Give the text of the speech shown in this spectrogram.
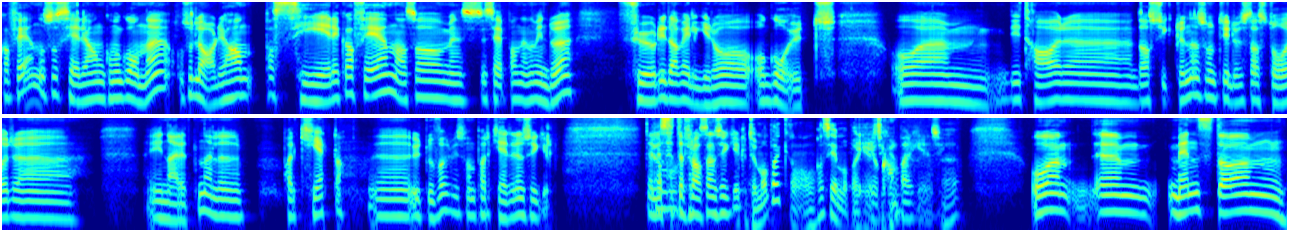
kafeen, og så ser de han komme gående, og så lar de han passere kafeen, altså mens de ser på han gjennom vinduet, før de da velger å, å gå ut. Og eh, de tar eh, da syklene, som tydeligvis da står eh, i nærheten, eller parkert da, eh, utenfor, hvis man parkerer en sykkel. Eller sette fra seg en sykkel. Du må parkere, parker, man kan si man parkerer sykkel. kan parkere en sykkel. Og um, mens da um,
